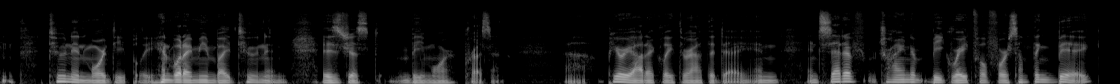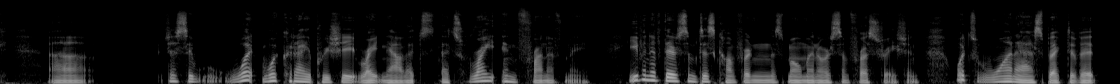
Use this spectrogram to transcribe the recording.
tune in more deeply. And what I mean by tune in is just be more present. Uh, periodically throughout the day and instead of trying to be grateful for something big uh, just say what what could i appreciate right now that's that's right in front of me? Even if there's some discomfort in this moment or some frustration what's one aspect of it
